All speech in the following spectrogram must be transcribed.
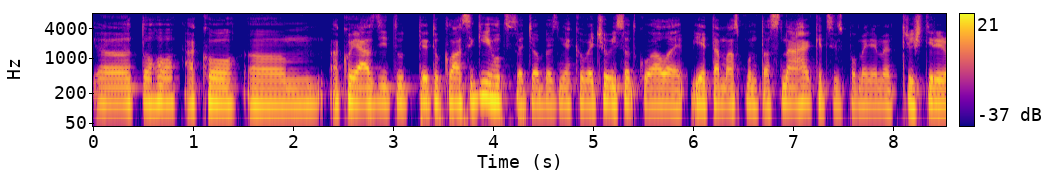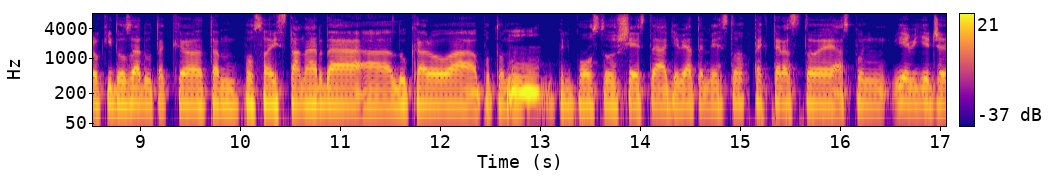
uh, toho, ako, um, ako jazdí tu tieto klasiky, hoci zatiaľ bez nejakého väčšieho výsledku, ale je tam aspoň tá snaha, keď si spomenieme 3-4 roky dozadu, tak uh, tam poslali Stanarda a Lukarova a potom mm. bolo z toho 6. a 9. miesto, tak teraz to je aspoň, je vidieť, že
